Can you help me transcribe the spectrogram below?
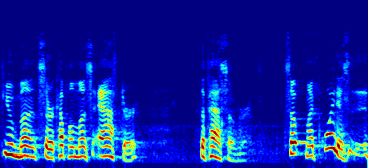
few months or a couple months after the Passover. So my point is,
